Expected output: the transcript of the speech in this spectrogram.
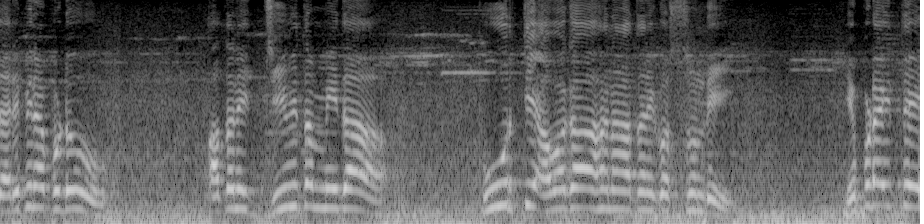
జరిపినప్పుడు అతని జీవితం మీద పూర్తి అవగాహన అతనికి వస్తుంది ఎప్పుడైతే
